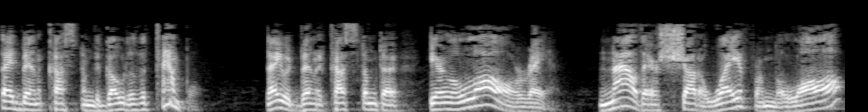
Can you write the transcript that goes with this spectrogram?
They'd been accustomed to go to the temple. They had been accustomed to hear the law read. Now they're shut away from the law.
